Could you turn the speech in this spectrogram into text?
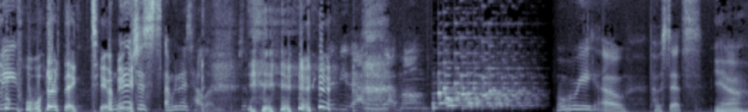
we? What are they doing? I'm gonna just. I'm gonna tell them. Just, I'm gonna be that that mom. What were we? Oh, post-its. Yeah.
